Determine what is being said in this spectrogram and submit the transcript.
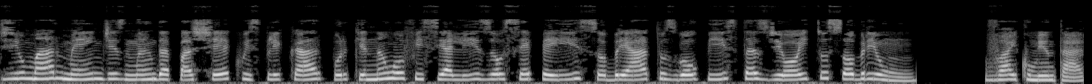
Gilmar Mendes manda Pacheco explicar por que não oficializa o CPI sobre atos golpistas de 8 sobre 1. Vai comentar?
